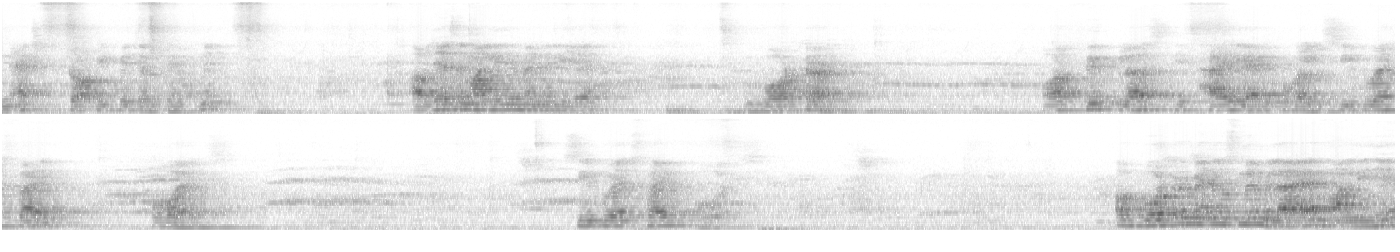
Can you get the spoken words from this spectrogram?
नेक्स्ट टॉपिक पे चलते हैं अपने। अब जैसे मान लीजिए मैंने लिया है वाटर और फिर plus ethyl alcohol C two H five O H C two H five O H अब वाटर मैंने उसमें मिलाया है, मान लीजिए।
